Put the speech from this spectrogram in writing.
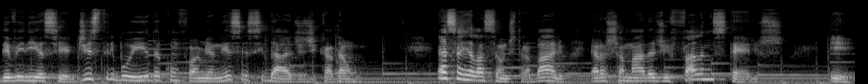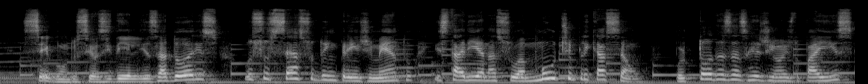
deveria ser distribuída conforme a necessidade de cada um. Essa relação de trabalho era chamada de falansterios e, segundo seus idealizadores, o sucesso do empreendimento estaria na sua multiplicação por todas as regiões do país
